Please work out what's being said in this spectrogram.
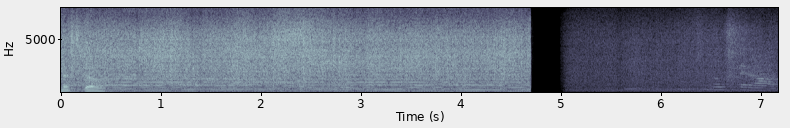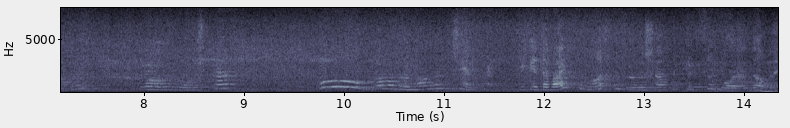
Let's go. Добре, молодчинка. Тільки давайте ножку залишати під собою, добре?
